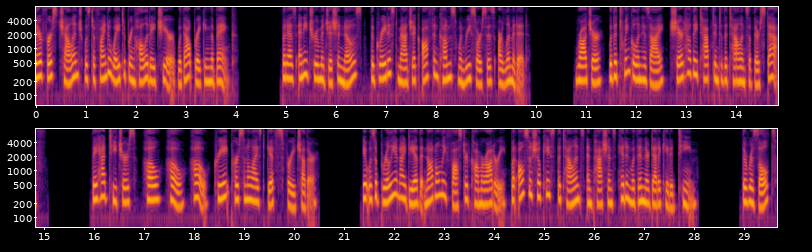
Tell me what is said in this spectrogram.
Their first challenge was to find a way to bring holiday cheer without breaking the bank. But as any true magician knows, the greatest magic often comes when resources are limited. Roger, with a twinkle in his eye, shared how they tapped into the talents of their staff. They had teachers, ho, ho, ho, create personalized gifts for each other. It was a brilliant idea that not only fostered camaraderie but also showcased the talents and passions hidden within their dedicated team. The result?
